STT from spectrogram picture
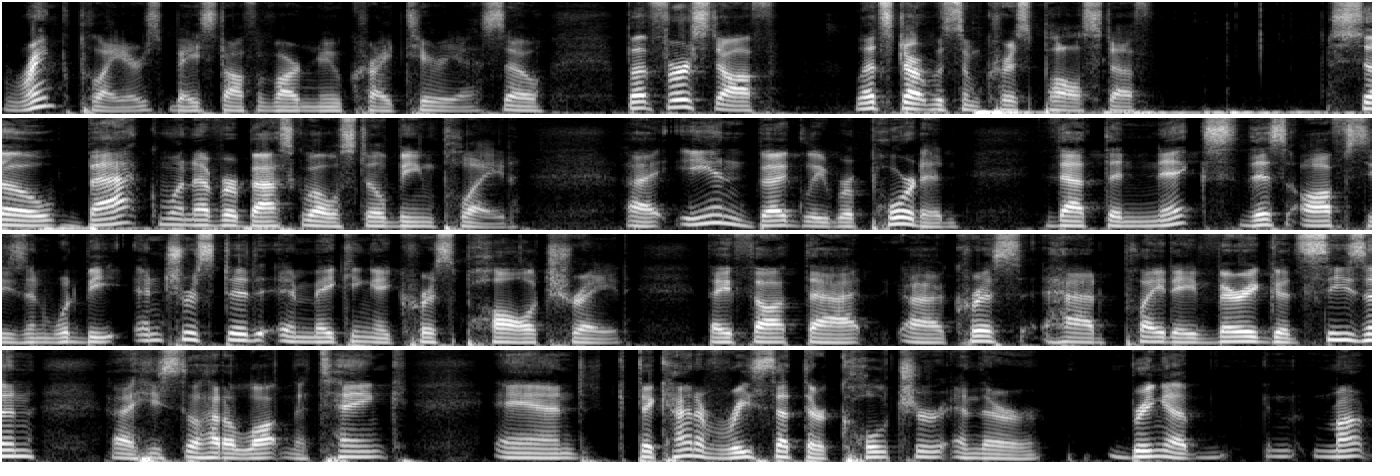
rank players based off of our new criteria. So, but first off, let's start with some Chris Paul stuff. So, back whenever basketball was still being played, uh, Ian Begley reported that the Knicks this offseason would be interested in making a Chris Paul trade. They thought that uh, Chris had played a very good season. Uh, he still had a lot in the tank. And to kind of reset their culture and their bring a not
